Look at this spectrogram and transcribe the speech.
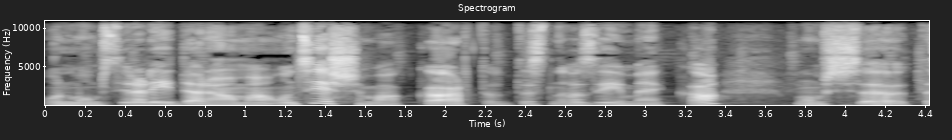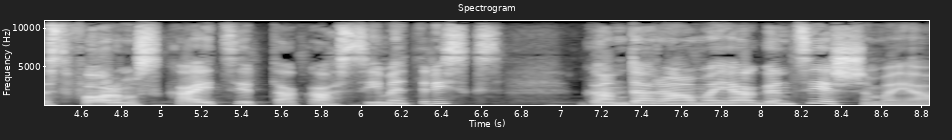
un mums ir arī darāmā un ciešamā kārta. Tas nozīmē, ka mums tas formu skaits ir simetrisks gan darāmajā, gan ciešamajā.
